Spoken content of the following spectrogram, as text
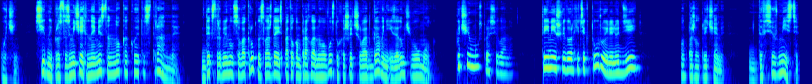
«Очень. Сидней просто замечательное место, но какое-то странное». Декстер оглянулся вокруг, наслаждаясь потоком прохладного воздуха, шедшего от гавани, и задумчиво умолк. «Почему?» – спросила она. «Ты имеешь в виду архитектуру или людей?» Он пожал плечами. «Да все вместе.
